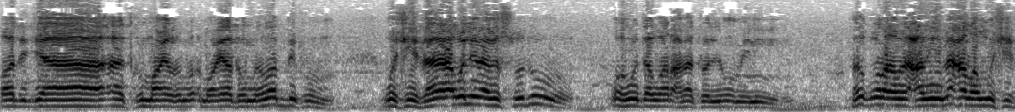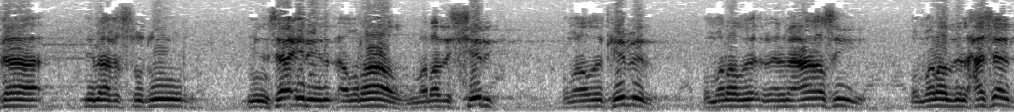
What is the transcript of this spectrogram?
قد جاءتكم موعظة من ربكم وشفاء لما في الصدور وهدى ورحمة للمؤمنين. فالقرآن العظيم أعظم شفاء لما في الصدور من سائر الأمراض مرض الشرك ومرض الكبر ومرض المعاصي. ومرض الحسد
